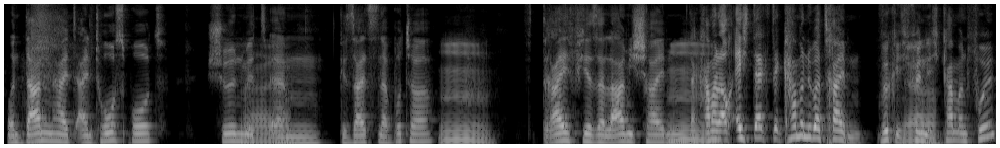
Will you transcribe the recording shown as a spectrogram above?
und dann halt ein Toastbrot, schön mit Ah, ja. ähm, gesalzener Butter, Mm. drei, vier Salamischeiben. Da Mm. kann man auch echt, da, da kann man übertreiben. Wirklich, Ja. finde ich. Kann man full.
